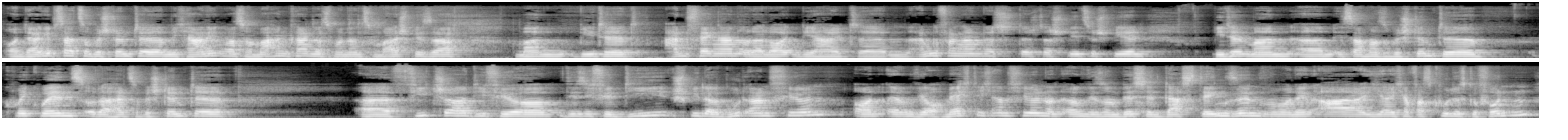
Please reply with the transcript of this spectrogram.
Und da gibt's halt so bestimmte Mechaniken, was man machen kann, dass man dann zum Beispiel sagt, man bietet Anfängern oder Leuten, die halt ähm, angefangen haben, das, das, das, Spiel zu spielen, bietet man, ähm, ich sag mal, so bestimmte Quick Wins oder halt so bestimmte äh, Feature, die für, die sich für die Spieler gut anfühlen und irgendwie auch mächtig anfühlen und irgendwie so ein bisschen das Ding sind, wo man denkt, ah, ja, ich habe was Cooles gefunden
